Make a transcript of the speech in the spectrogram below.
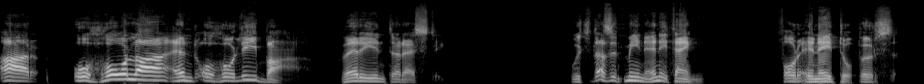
are Ohola and Oholiba. Very interesting. which doesn't mean anything for a NATO person.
